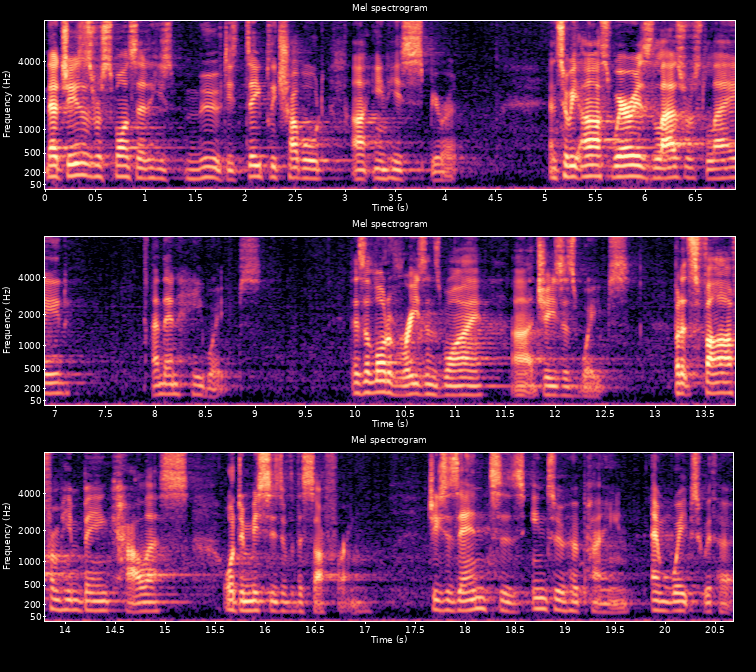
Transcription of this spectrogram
Now, Jesus responds that he's moved, he's deeply troubled uh, in his spirit. And so he asks, Where is Lazarus laid? And then he weeps. There's a lot of reasons why uh, Jesus weeps, but it's far from him being callous or dismissive of the suffering. Jesus enters into her pain and weeps with her.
